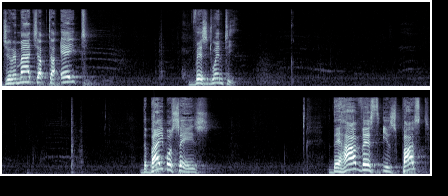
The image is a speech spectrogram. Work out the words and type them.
Jeremiah chapter 8, verse 20. The Bible says, The harvest is past,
